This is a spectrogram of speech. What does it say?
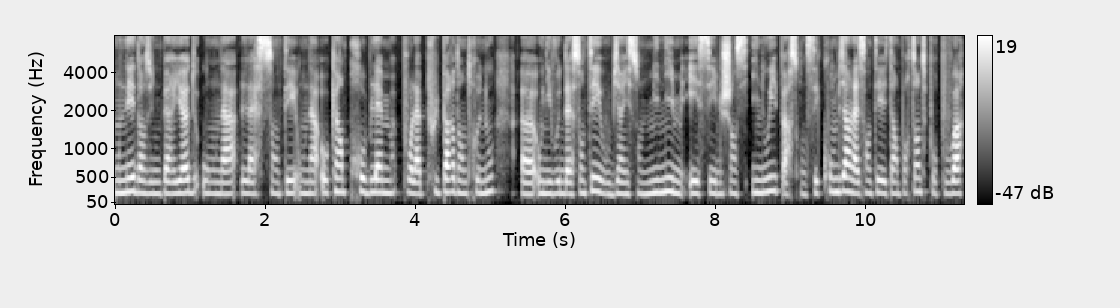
on est dans une période où on a la santé, on n'a aucun problème pour la plupart d'entre nous euh, au niveau de la santé, ou bien ils sont minimes et c'est une chance inouïe parce qu'on sait combien la santé est importante pour pouvoir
